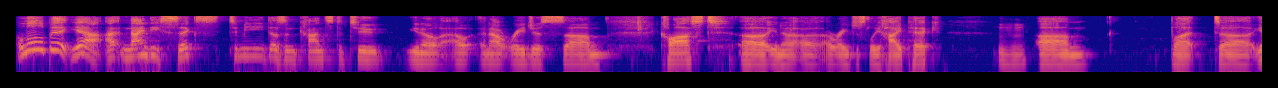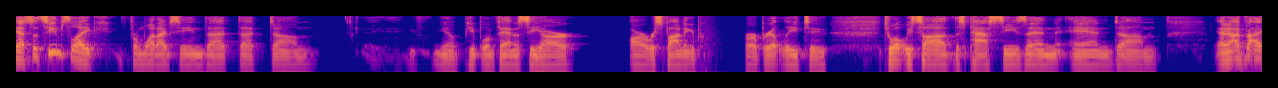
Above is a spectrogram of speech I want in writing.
A little bit, yeah. Uh, 96 to me doesn't constitute, you know, out, an outrageous um, cost, uh, you know, uh, outrageously high pick. Mm-hmm. Um, but uh, yeah, so it seems like from what I've seen that that um, you know people in fantasy are are responding appropriately to to what we saw this past season, and um, and I've, I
